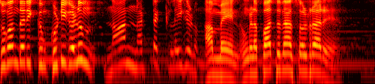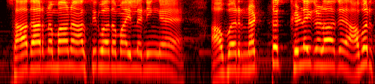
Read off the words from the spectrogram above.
சுகந்தரிக்கும் குடிகளும் நான் நட்ட கிளைகளும். ஆமென். உங்களை பார்த்து தான் சொல்றாரு. சாதாரணமான ஆசீர்வாதமா இல்லை நீங்க. அவர் நட்ட கிளைகளாக அவர்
